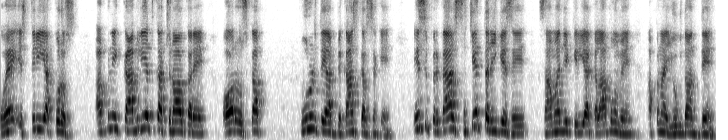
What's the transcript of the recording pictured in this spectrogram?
वह स्त्री या पुरुष अपनी काबिलियत का चुनाव करें और उसका पूर्णतया विकास कर सकें। इस प्रकार सचेत तरीके से सामाजिक क्रियाकलापों में अपना योगदान दें।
